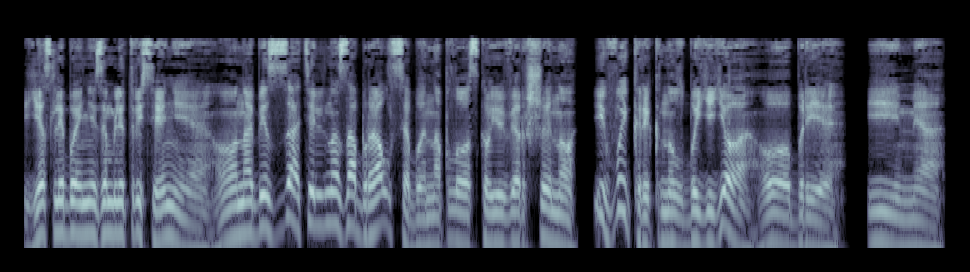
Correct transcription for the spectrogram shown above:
Если бы не землетрясение, он обязательно забрался бы на плоскую вершину и выкрикнул бы ее, обри, имя,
